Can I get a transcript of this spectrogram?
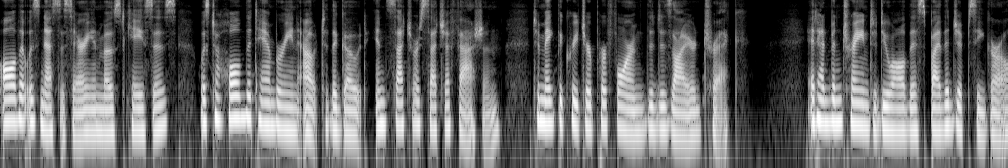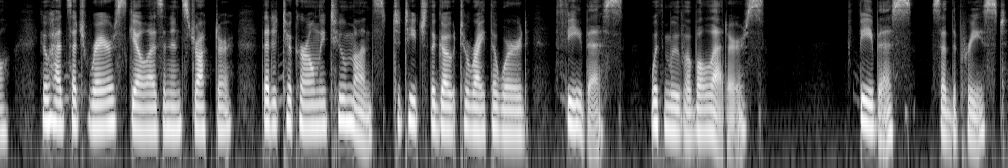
All that was necessary in most cases was to hold the tambourine out to the goat in such or such a fashion to make the creature perform the desired trick. It had been trained to do all this by the gypsy girl, who had such rare skill as an instructor that it took her only two months to teach the goat to write the word Phoebus with movable letters. Phoebus, said the priest.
